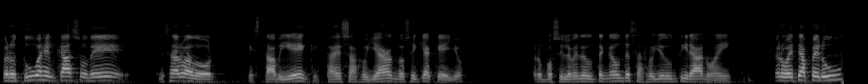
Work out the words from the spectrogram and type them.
pero tú ves el caso de El Salvador, que está bien, que está desarrollando, sí que aquello, pero posiblemente tú tengas un desarrollo de un tirano ahí. Pero vete a Perú.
